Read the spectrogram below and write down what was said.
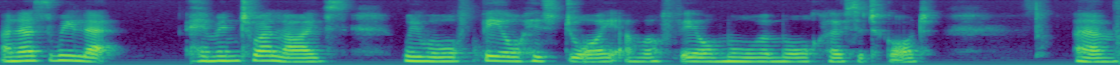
And as we let Him into our lives, we will feel His joy and we'll feel more and more closer to God. Um,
